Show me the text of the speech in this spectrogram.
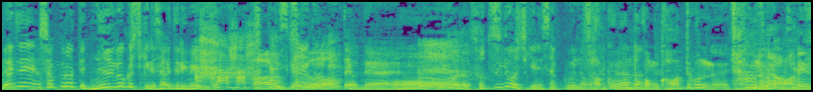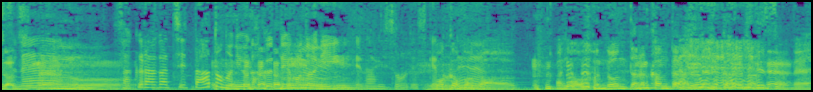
大体桜って入学式で咲いてるイメージがあるちっちゃい頃あったよね。今だ卒業式に咲くのが作文とかも変わってくんね。ちゃあんと。挨拶ね。ね、桜が散った後の入学っていうことになりそうですけど若葉ねがあの のんたらかんたらみたいな感じですよね。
